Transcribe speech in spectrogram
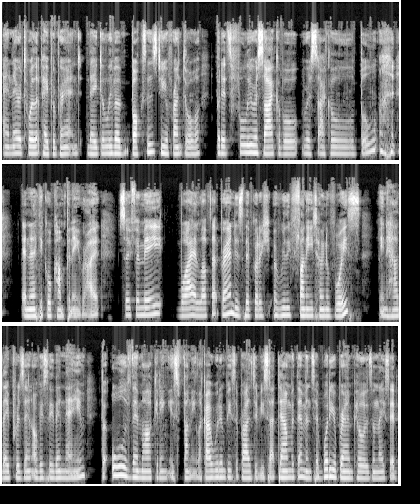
And they're a toilet paper brand. They deliver boxes to your front door, but it's fully recyclable, recyclable, an ethical company, right? So for me, why I love that brand is they've got a, a really funny tone of voice in how they present, obviously, their name, but all of their marketing is funny. Like, I wouldn't be surprised if you sat down with them and said, What are your brand pillars? And they said,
